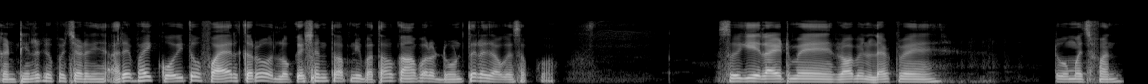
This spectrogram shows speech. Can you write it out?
कंटेनर के ऊपर चढ़ गए अरे भाई, कोई तो फायर करो लोकेशन तो अपनी बताओ कहाँ पर ढूंढते रह जाओगे सबको। स्विगी राइट में रॉबिन लेफ़्ट में टू मच फन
